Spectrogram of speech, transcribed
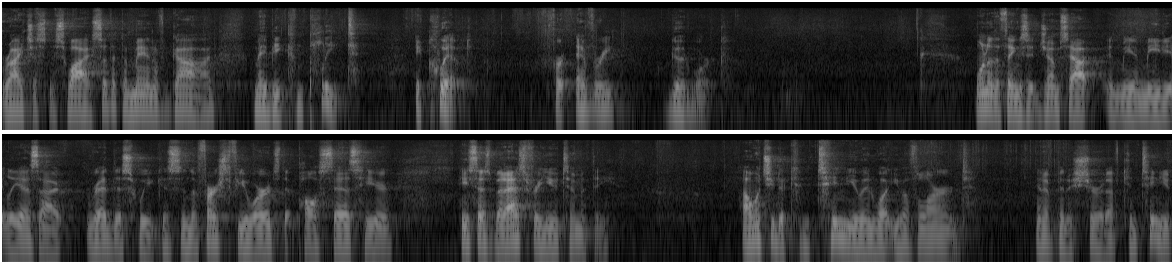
righteousness. Why? So that the man of God may be complete, equipped for every good work. One of the things that jumps out at me immediately as I read this week is in the first few words that Paul says here. He says, But as for you, Timothy, I want you to continue in what you have learned and have been assured of. Continue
